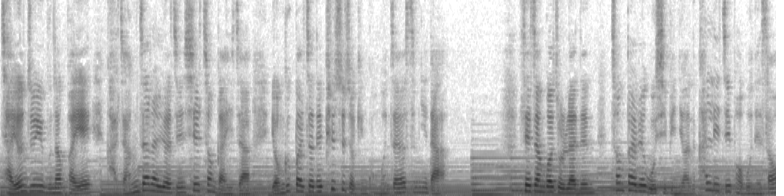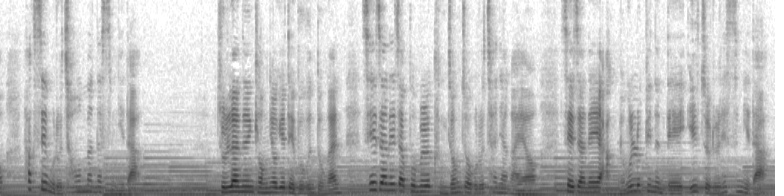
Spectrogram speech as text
자연주의 문학파의 가장 잘 알려진 실천가이자 연극 발전의 필수적인 공헌자였습니다. 세잔과 졸라는 1852년 칼리지 법원에서 학생으로 처음 만났습니다. 졸라는 경력의 대부분 동안 세잔의 작품을 긍정적으로 찬양하여 세잔의 악명을 높이는 데 일조를 했습니다.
